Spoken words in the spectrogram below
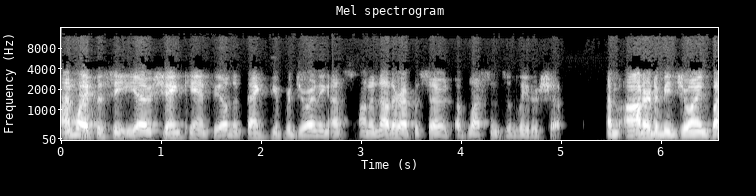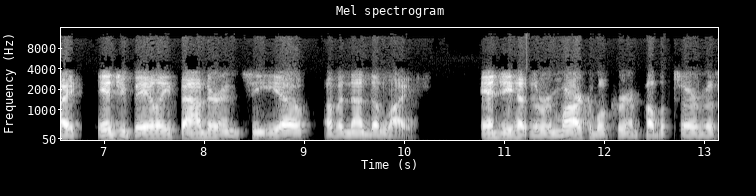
I'm WIPA CEO Shane Canfield, and thank you for joining us on another episode of Lessons in Leadership. I'm honored to be joined by Angie Bailey, founder and CEO of Ananda Life. Angie has a remarkable career in public service,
